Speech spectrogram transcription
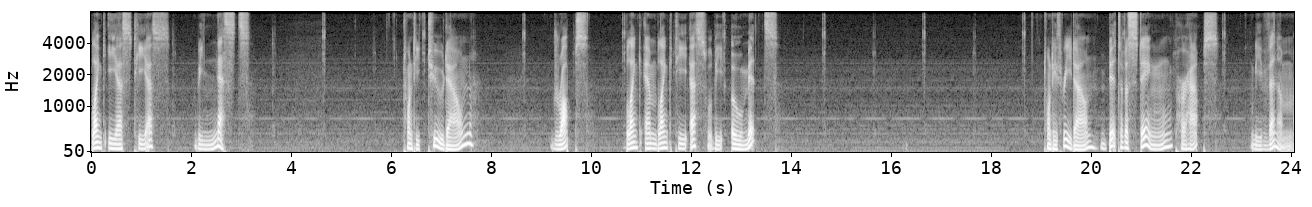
Blank ESTS would be nests. 22 down, drops. Blank M blank TS will be omits. Twenty-three down, bit of a sting, perhaps, will be venom.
